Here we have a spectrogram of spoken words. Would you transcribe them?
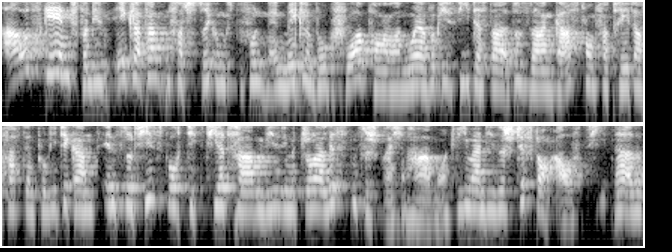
ausgehend von diesen eklatanten Verstrickungsbefunden in Mecklenburg-Vorpommern, wo er wirklich sieht, dass da sozusagen Gazprom-Vertreter fast den Politikern ins Notizbuch diktiert haben, wie sie mit Journalisten zu sprechen haben und wie man diese Stiftung aufzieht. Ne? Also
